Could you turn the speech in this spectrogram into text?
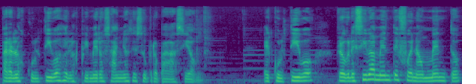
para los cultivos de los primeros años de su propagación. El cultivo progresivamente fue en aumento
